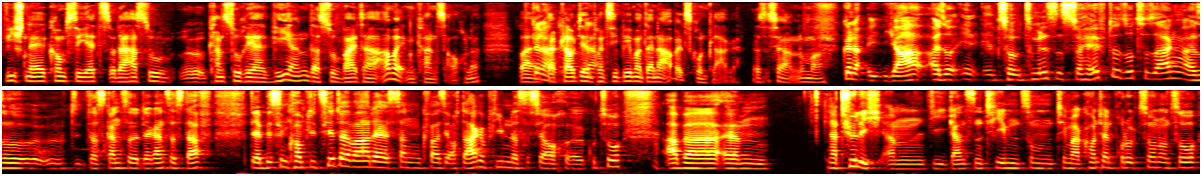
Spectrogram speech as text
wie schnell kommst du jetzt oder hast du, äh, kannst du reagieren, dass du weiter arbeiten kannst auch, ne? Weil genau. da klaut dir im ja. Prinzip jemand deine Arbeitsgrundlage. Das ist ja nun mal. Genau, ja, also äh, zu, zumindest zur Hälfte sozusagen. Also das ganze, der ganze Stuff, der ein bisschen komplizierter war, der ist dann quasi auch da geblieben. Das ist ja auch äh, gut so. Aber ähm, Natürlich, ähm, die ganzen Themen zum Thema Content-Produktion und so.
